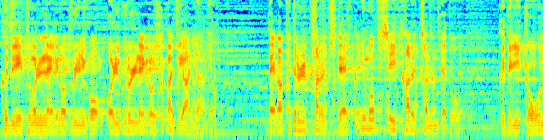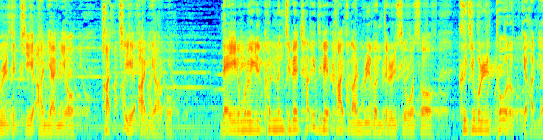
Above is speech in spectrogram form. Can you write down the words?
그들이 등을 내게로 돌리고 얼굴을 내게로 향하지 아니하며 내가 그들을 가르치되 끊임없이 가르쳤는데도 그들이 교훈을 듣지 아니하며 받지 아니하고 내 이름으로 일컫는 집에 자기들의 가증한 물건들을 세워서 그 집을 더럽게 하며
